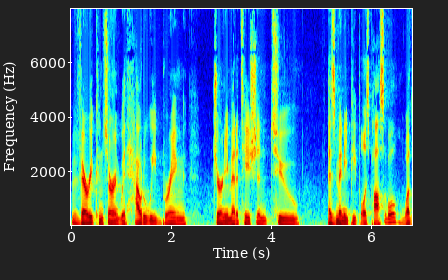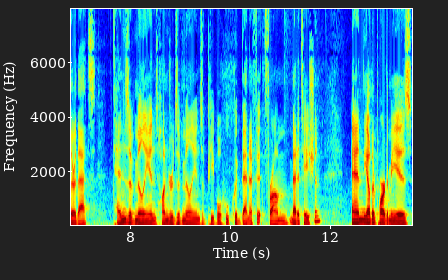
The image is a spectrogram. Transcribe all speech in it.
very concerned with how do we bring journey meditation to as many people as possible, whether that's tens of millions, hundreds of millions of people who could benefit from meditation. And the other part of me is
